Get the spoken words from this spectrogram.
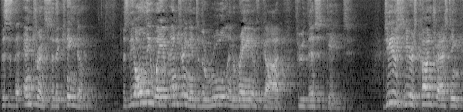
This is the entrance to the kingdom. This is the only way of entering into the rule and reign of God through this gate. Jesus here is contrasting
